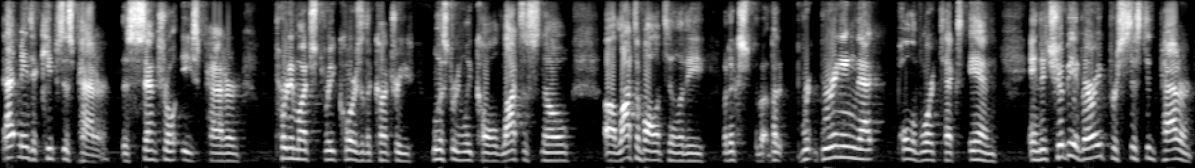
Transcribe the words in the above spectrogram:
That means it keeps this pattern, this central east pattern, pretty much three quarters of the country blisteringly cold, lots of snow, uh, lots of volatility, but ex- but bringing that polar vortex in, and it should be a very persistent pattern.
